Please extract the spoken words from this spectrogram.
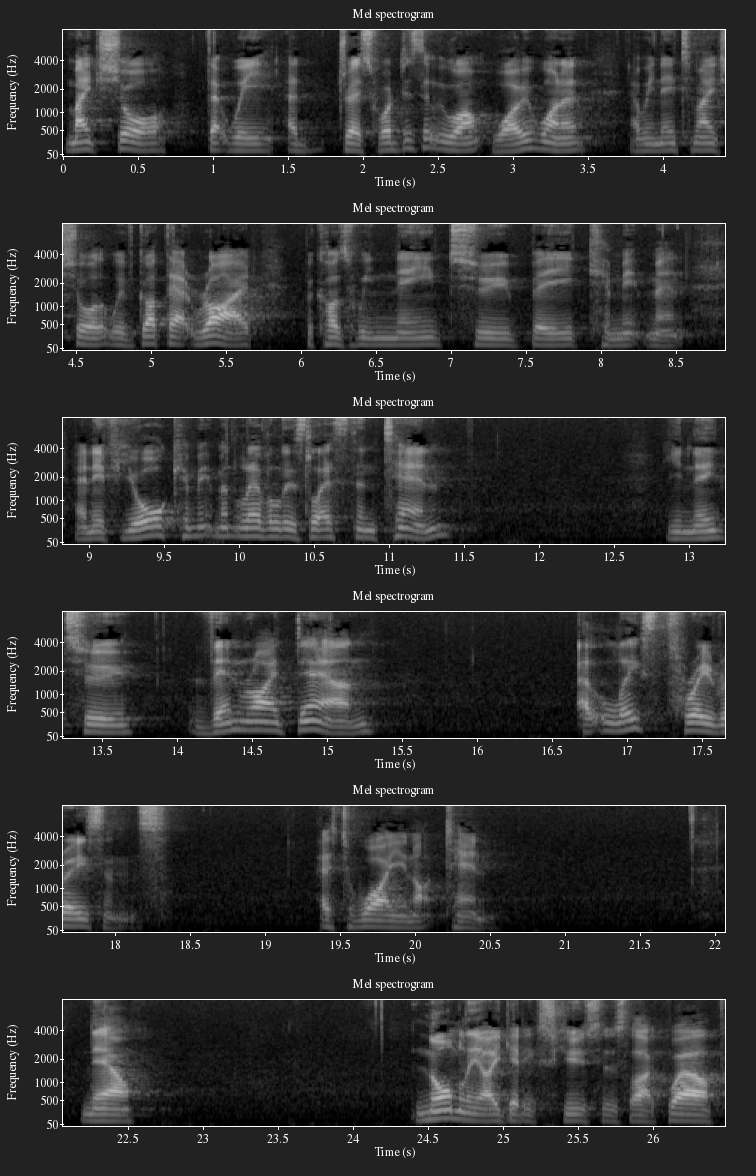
make sure that we address what it is that we want, why we want it, and we need to make sure that we've got that right because we need to be commitment. And if your commitment level is less than 10, you need to then write down at least three reasons as to why you're not 10. Now, normally I get excuses like, well,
